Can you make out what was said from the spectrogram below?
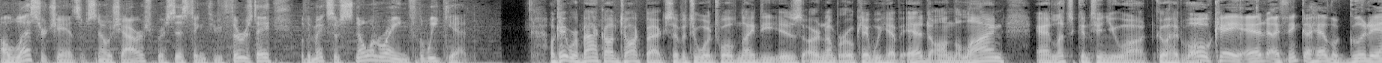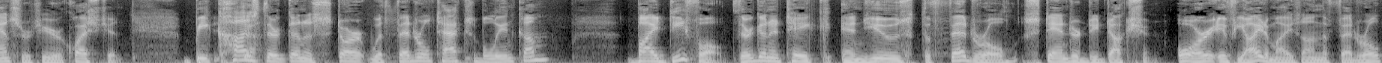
A lesser chance of snow showers persisting through Thursday, with a mix of snow and rain for the weekend. Okay, we're back on Talkback. 721 1290 is our number. Okay, we have Ed on the line, and let's continue on. Go ahead, Walt. Okay, Ed, I think I have a good answer to your question. Because they're going to start with federal taxable income, by default, they're going to take and use the federal standard deduction. Or if you itemize on the federal,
